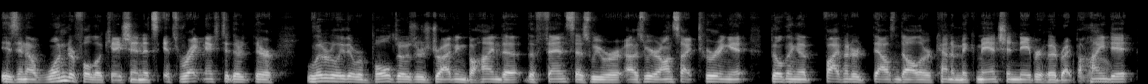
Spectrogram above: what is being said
is in a wonderful location. It's it's right next to there. There literally there were bulldozers driving behind the the fence as we were as we were on site touring it, building a five hundred thousand dollar kind of McMansion neighborhood right behind wow. it.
